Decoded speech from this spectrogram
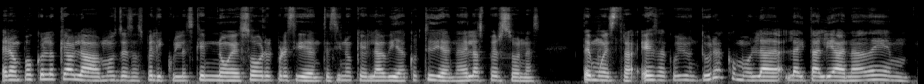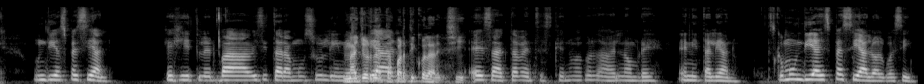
Era un poco lo que hablábamos de esas películas que no es sobre el presidente, sino que la vida cotidiana de las personas te muestra esa coyuntura, como la, la italiana de mm, Un día especial, que Hitler va a visitar a Mussolini. una jornada particular, sí. Exactamente, es que no me acordaba el nombre en italiano. Es como un día especial o algo así.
